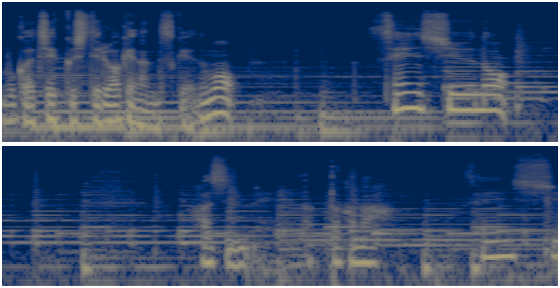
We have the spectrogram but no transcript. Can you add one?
僕はチェックしてるわけなんですけれども先週の初めだったかな。先週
